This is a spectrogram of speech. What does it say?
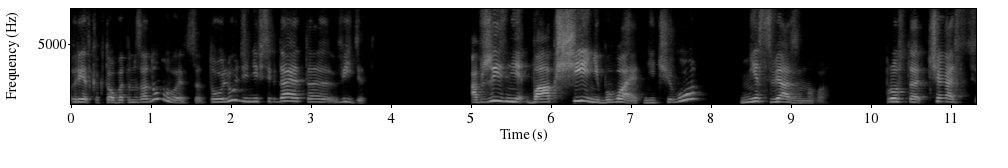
редко кто об этом задумывается, то люди не всегда это видят. А в жизни вообще не бывает ничего не связанного. Просто часть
